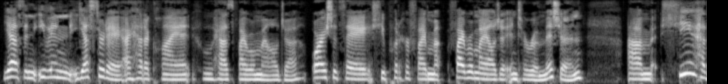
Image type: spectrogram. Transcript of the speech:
Yes, and even yesterday, I had a client who has fibromyalgia, or I should say, she put her fibromyalgia into remission. Um, she had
